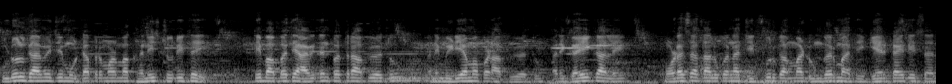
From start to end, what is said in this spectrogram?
કુડોલ ગામે જે મોટા પ્રમાણમાં ખનીજ ચોરી થઈ, તે બાબતે આવેદનપત્ર આપ્યું હતું અને મીડિયામાં પણ આપ્યું હતું. અને ગઈકાલે મોડાસા તાલુકાના જીતપુર ગામમાં ડુંગરમાંથી ગેરકાયદેસર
